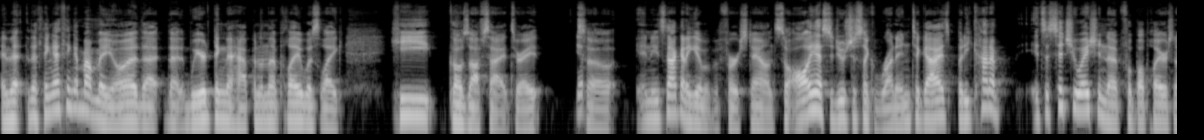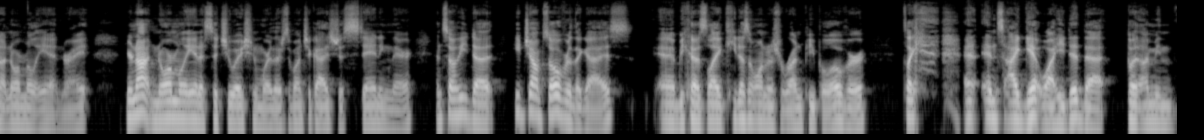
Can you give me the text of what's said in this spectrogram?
And the, the thing I think about Mayowa, that that weird thing that happened on that play was like he goes off sides, right? Yep. So and he's not going to give up a first down. So all he has to do is just like run into guys, but he kind of it's a situation that football player's not normally in, right? You're not normally in a situation where there's a bunch of guys just standing there. And so he does he jumps over the guys uh, because like he doesn't want to just run people over. It's like and, and I get why he did that, but I mean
